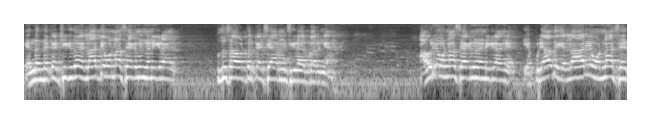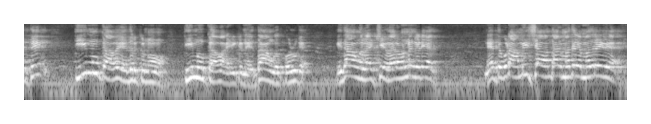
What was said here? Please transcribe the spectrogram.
எந்தெந்த கட்சிக்குதோ எல்லாத்தையும் ஒன்றா சேர்க்கணும்னு நினைக்கிறாங்க. புதுசாக ஒருத்தர் கட்சி ஆரம்பிச்சுக்கிறார் பாருங்க. அவரையும் ஒன்றா சேர்க்கணும்னு நினைக்கிறாங்க. எப்படியாவது எல்லாரையும் ஒன்றா சேர்த்து திமுகவை எதிர்க்கணும் திமுகவை அழிக்கணும். இதுதான் அவங்க கொள்கை. இதுதான் அவங்க லட்சியம். வேற ஒன்றும் கிடையாது. நேற்று கூட அமித்ஷா வந்தார் மதுரை மதுரையில்.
